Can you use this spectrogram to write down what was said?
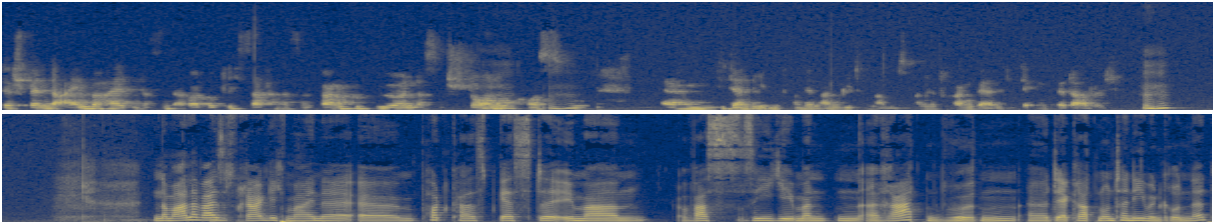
der Spende einbehalten. Das sind aber wirklich Sachen, das sind Bankgebühren, das sind Stornokosten, mhm. ähm, die dann eben von den Anbietern an uns angetragen werden. Die decken wir dadurch. Mhm. Normalerweise frage ich meine ähm, Podcast-Gäste immer, was sie jemanden raten würden, äh, der gerade ein Unternehmen gründet.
